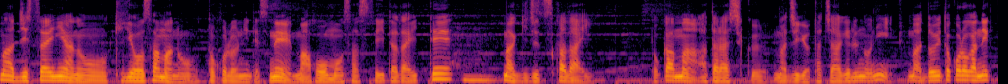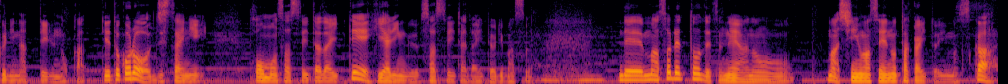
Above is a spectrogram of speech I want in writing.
まあ、実際にあの企業様のところにですね、まあ、訪問させていただいて、うん。まあ、技術課題とか、まあ、新しく、まあ、事業を立ち上げるのに、まあ、どういうところがネックになっているのかっていうところを実際に訪問させていただいてヒアリングさせていただいております。で、まあ、それとですねあの、まあ、親和性の高いといいますか、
